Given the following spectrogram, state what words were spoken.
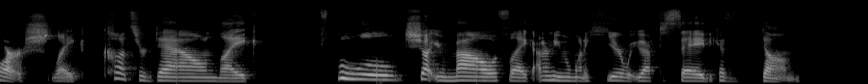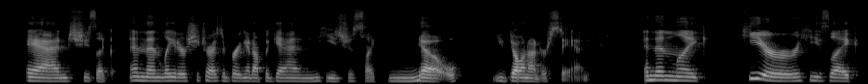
harsh, like cuts her down, like fool, shut your mouth. Like, I don't even want to hear what you have to say because it's dumb. And she's like, and then later she tries to bring it up again and he's just like, no, you don't understand. And then like here, he's like,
